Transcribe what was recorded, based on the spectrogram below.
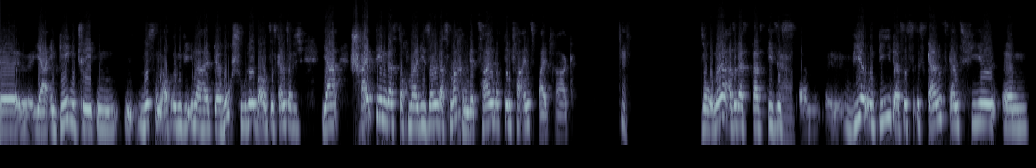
äh, ja entgegentreten müssen, auch irgendwie innerhalb der Hochschule. Bei uns ist ganz häufig, ja, schreibt denen das doch mal, die sollen das machen, wir zahlen doch den Vereinsbeitrag. Hm. So, ne? Also dass, dass dieses ja. ähm, Wir und die, das ist, ist ganz, ganz viel ähm,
